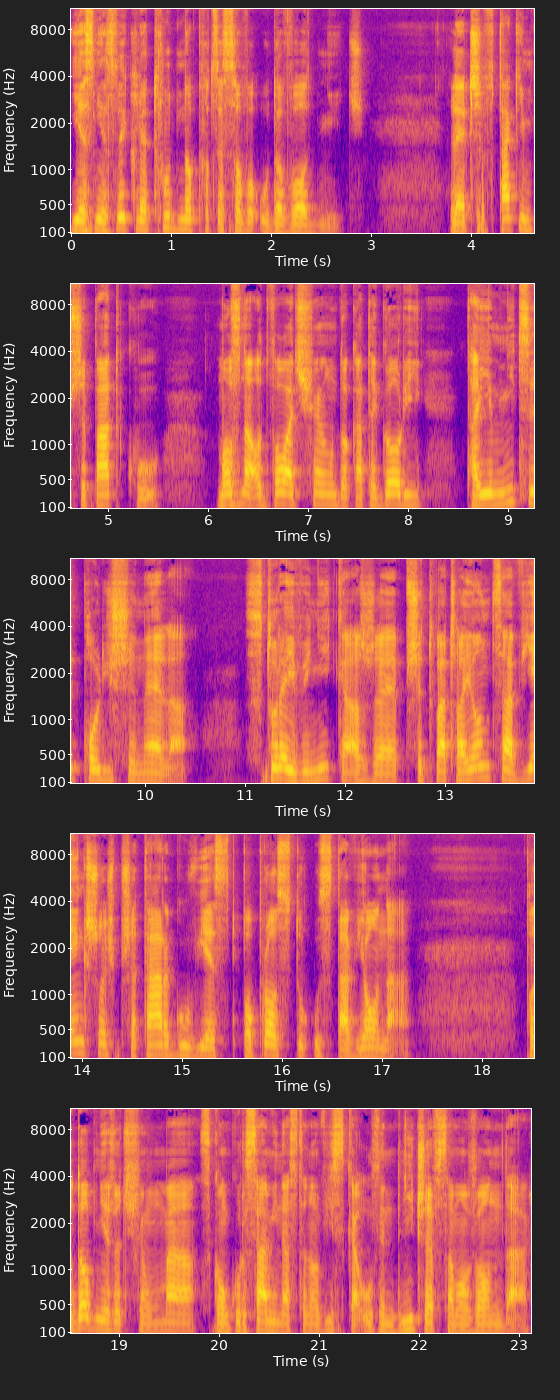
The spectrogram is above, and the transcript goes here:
jest niezwykle trudno procesowo udowodnić lecz w takim przypadku można odwołać się do kategorii tajemnicy Poliszynela, z której wynika, że przytłaczająca większość przetargów jest po prostu ustawiona. Podobnie rzecz się ma z konkursami na stanowiska urzędnicze w samorządach.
